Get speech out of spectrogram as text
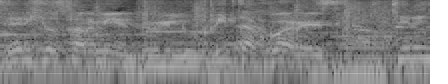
Sergio Sarmiento y Lupita Juárez quieren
